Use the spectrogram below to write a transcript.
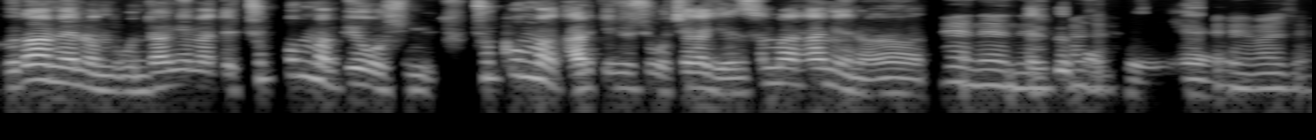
그 다음에는 원장님한테 축법만 배우시면 축법만 가르쳐 주시고 제가 연습만 하면은 네, 네, 네. 될 것. 같아요. 예. 예, 맞아요.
